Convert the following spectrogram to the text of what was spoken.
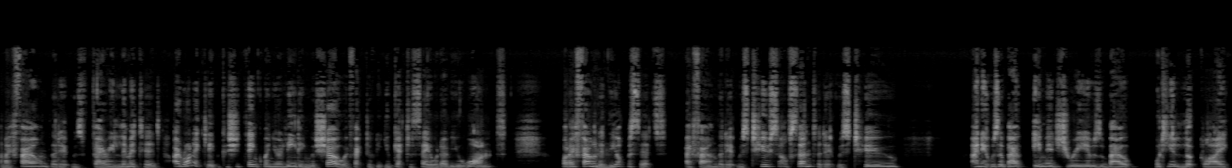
And I found that it was very limited, ironically, because you'd think when you're leading the show, effectively, you get to say whatever you want. But I found mm. it the opposite. I found that it was too self centered. It was too, and it was about imagery. It was about what do you look like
